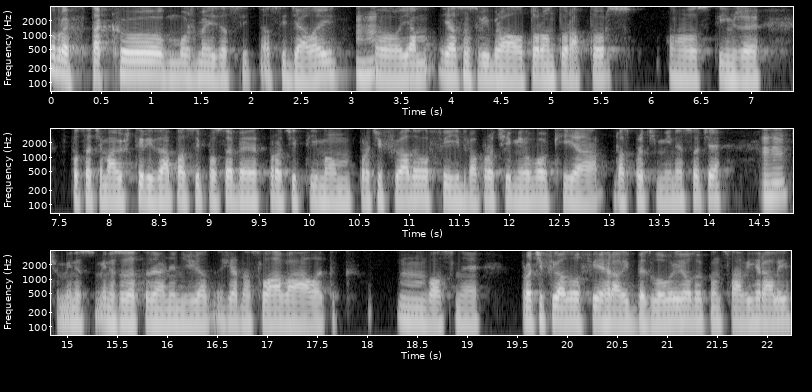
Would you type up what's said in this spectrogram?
Dobre, tak uh, môžeme ísť asi, asi ďalej. Uh-huh. Uh, ja, ja som si vybral Toronto Raptors uh, s tým, že v podstate majú 4 zápasy po sebe proti týmom proti Philadelphia, dva proti Milwaukee a raz proti Minnesota. Uh-huh. Čo Minnesota teda není žiad, žiadna sláva, ale tak mm, vlastne proti Philadelphia hrali bez Lowryho dokonca a vyhrali.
